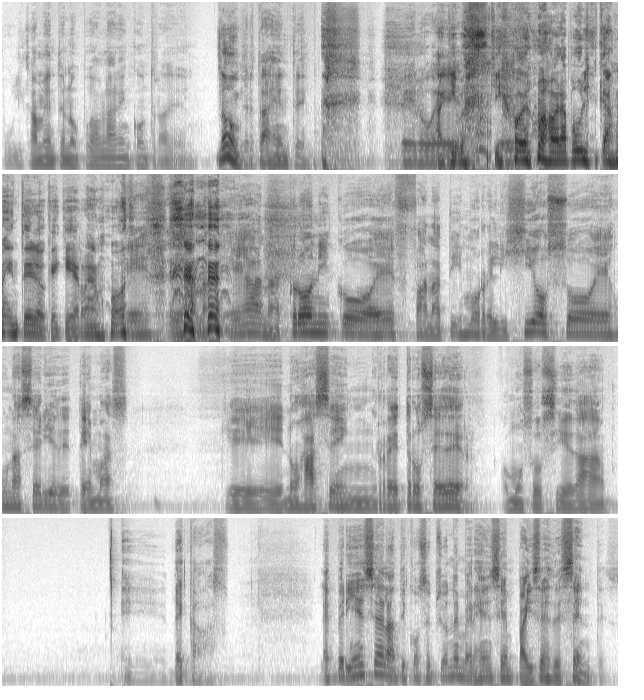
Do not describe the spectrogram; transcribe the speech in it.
Públicamente no puedo hablar en contra de cierta gente. Pero aquí, podemos hablar públicamente lo que queramos. Es, es, anacrónico, es fanatismo religioso, es una serie de temas que nos hacen retroceder como sociedad eh, décadas. La experiencia de la anticoncepción de emergencia en países decentes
